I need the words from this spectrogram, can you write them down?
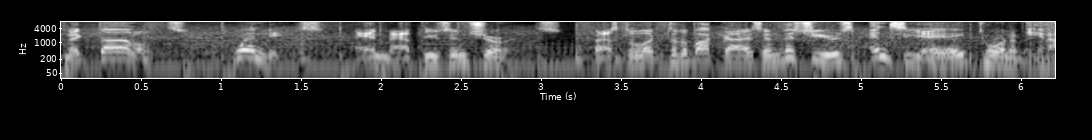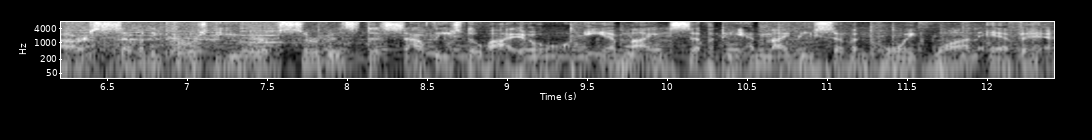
McDonald's, Wendy's, and Matthews Insurance. Best of luck to the Buckeyes in this year's NCAA tournament. In our 71st year of service to Southeast Ohio, AM 970 and 97.1 FM.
